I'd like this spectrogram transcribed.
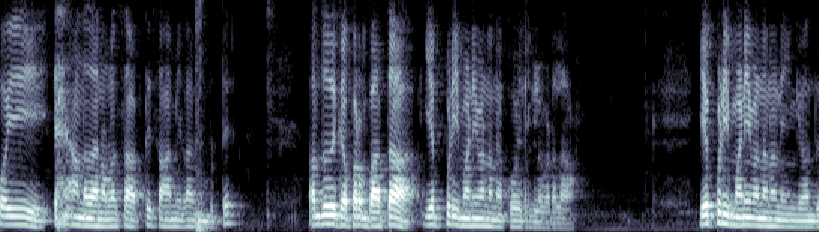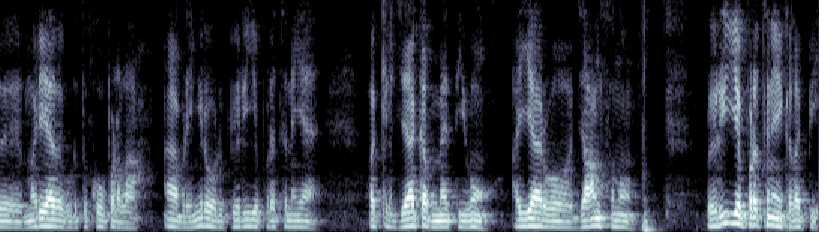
போய் அன்னதானம்லாம் சாப்பிட்டு சாமியெல்லாம் கும்பிட்டு வந்ததுக்கப்புறம் பார்த்தா எப்படி மணிவண்ணனை கோயில்களை விடலாம்? எப்படி மணிவண்ணனை நீங்கள் வந்து மரியாதை கொடுத்து கூப்பிடலாம்? அப்படிங்கிற ஒரு பெரிய பிரச்சனையை வக்கீல் ஜேக்கப் மேத்யூவும் ஐஆர்ஓ ஜான்சனும் பெரிய பிரச்சனையை கிளப்பி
